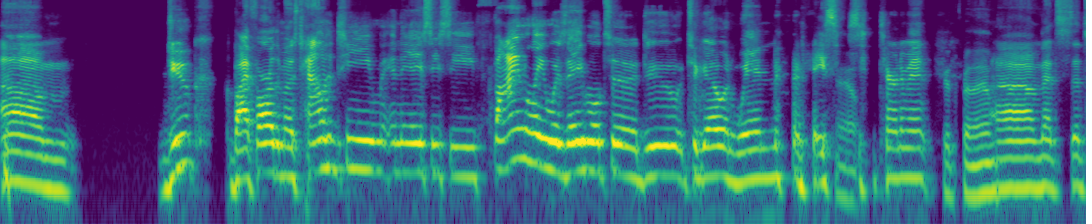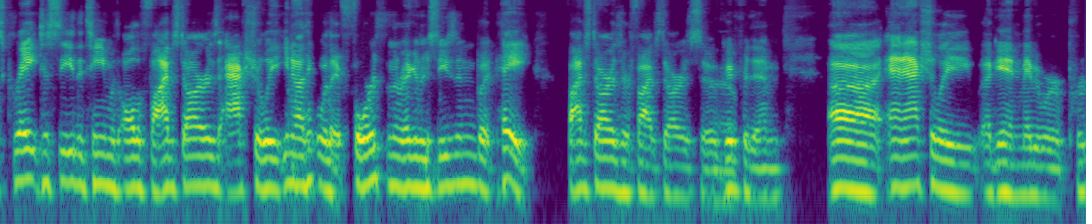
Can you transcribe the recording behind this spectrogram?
Um. Duke, by far the most talented team in the ACC, finally was able to do to go and win an ACC yep. tournament. Good for them. Um, that's that's great to see the team with all the five stars actually. You know, I think were they fourth in the regular season, but hey, five stars are five stars, so yep. good for them. Uh, and actually, again, maybe we're pre-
